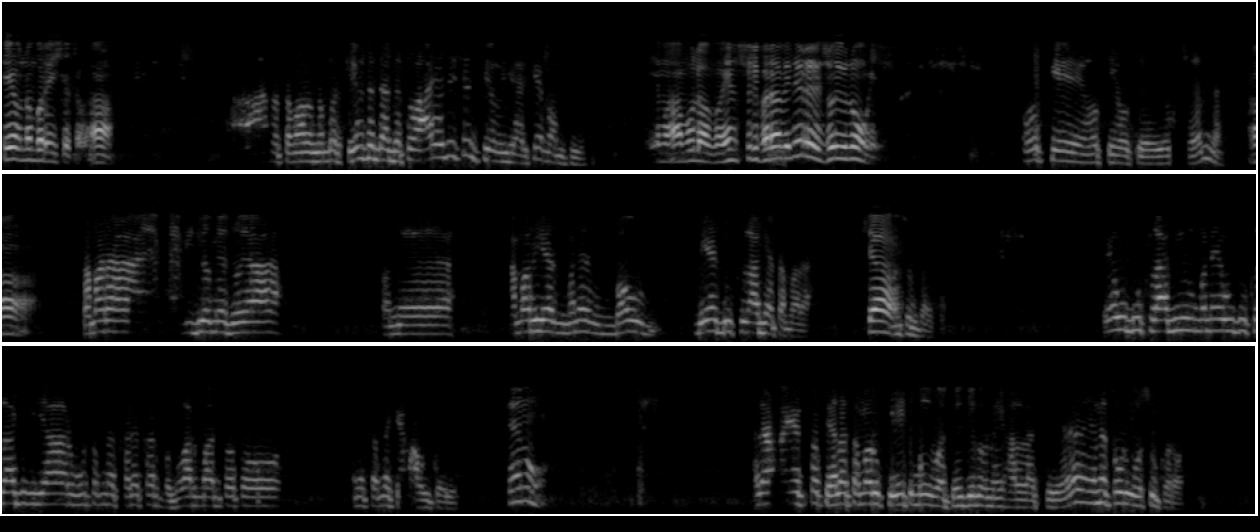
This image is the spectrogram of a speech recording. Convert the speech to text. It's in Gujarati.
સેવ નંબર રહેશે તો હા. તો તમારો નંબર સેવ છે દાદા તો આયો જ છે ને સેવ યાર કેમ આમ થયું? એમાં હા બોલો હેન્ડસ્ફ્રી ભરાવી દે ને જોયું ન હોય. ઓકે ઓકે ઓકે એવું છે એમ ને? હા. તમારા એક વીડિયો મેં જોયા અને તમારું યાર મને બહુ બે દુઃખ લાગ્યા તમારા. ક્યાં? એવું દુઃખ લાગ્યું મને એવું દુઃખ લાગ્યું યાર હું તમને ખરેખર ભગવાન માનતો હતો અને તમે કેમ આવું કર્યું? શેનું? અરે એક તો પહેલા તમારું પેટ બહુ વધી ગયેલું નહીં હાલ લાગતું હે? એને થોડું ઓછું કરો.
